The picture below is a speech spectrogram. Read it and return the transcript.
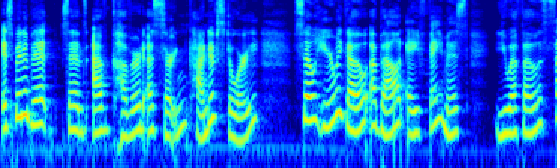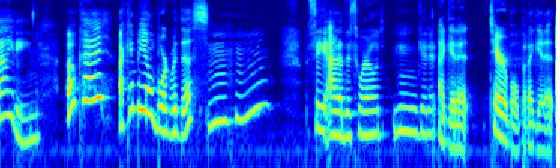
it's been a bit since I've covered a certain kind of story. So here we go about a famous UFO sighting. Okay. I can be on board with this. Mm-hmm. See, out of this world, you can get it. I get it. Terrible, but I get it.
